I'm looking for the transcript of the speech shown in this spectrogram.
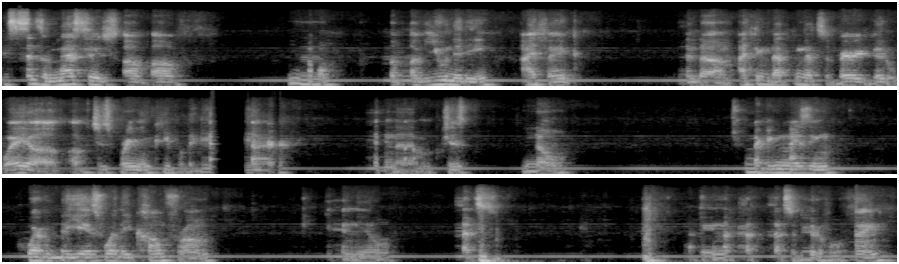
it sends a message of, of you know, of, of unity, I think. And um, I think that I think that's a very good way of, of just bringing people together and um, just, you know, recognizing who everybody is, where they come from. And, you know, that's, I think that, that's a beautiful thing.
